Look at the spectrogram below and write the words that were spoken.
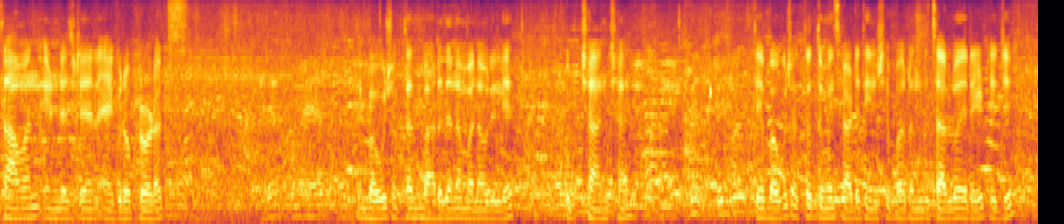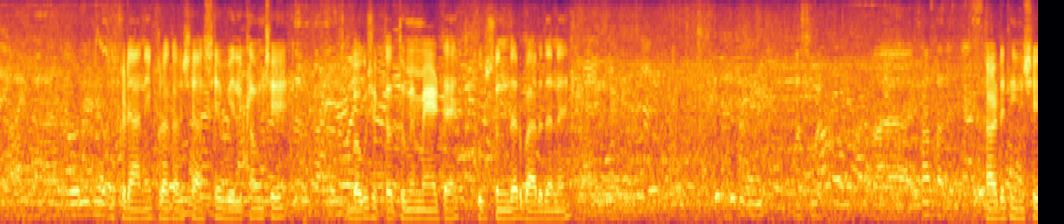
Sawan industrial agro products. बघू शकतात बारदाना बनवलेली आहेत. खूप छान छान. ते बघू शकता तुम्ही साडेतीनशेपर्यंत चालू आहे रेट याचे इकडे अनेक प्रकारचे असे वेलकमचे बघू शकता तुम्ही मॅट आहेत. खूप सुंदर बारदान आहे साडेतीनशे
